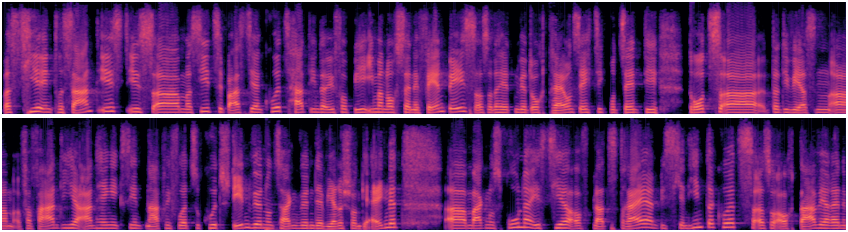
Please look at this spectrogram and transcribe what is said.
Was hier interessant ist, ist, äh, man sieht, Sebastian Kurz hat in der ÖVP immer noch seine Fanbase. Also da hätten wir doch 63 Prozent, die trotz äh, der diversen ähm, Verfahren, die hier anhängig sind, nach wie vor zu Kurz stehen würden und sagen würden, der wäre schon geeignet. Äh, Magnus Brunner ist hier auf Platz drei, ein bisschen hin hinter kurz. Also auch da wäre eine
